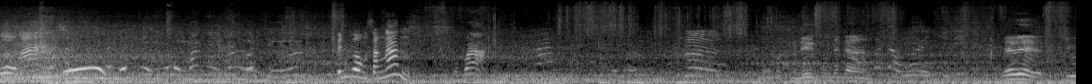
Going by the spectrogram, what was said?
วงอะ เป็นวงสังนั่นผมว่าเด็กนี่ไงนี่นี่อยู่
